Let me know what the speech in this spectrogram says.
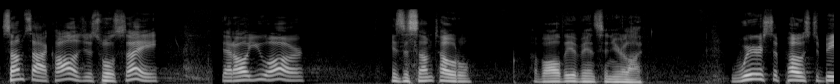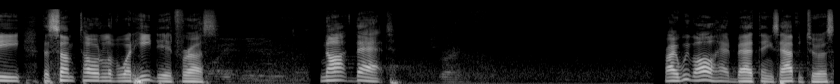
some psychologists will say that all you are is the sum total of all the events in your life. We're supposed to be the sum total of what he did for us, not that. Right? We've all had bad things happen to us,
